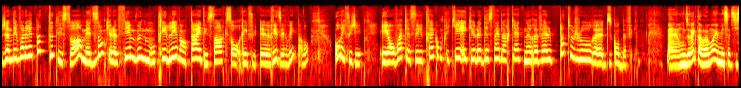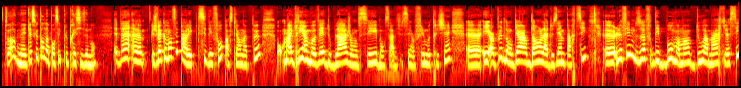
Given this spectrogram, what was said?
Je ne dévoilerai pas toute l'histoire, mais disons que le film veut nous montrer l'éventail des sorts qui sont euh, réservés pardon, aux réfugiés. Et on voit que c'est très compliqué et que le destin de leur quête ne révèle pas toujours euh, du conte de fées. Ben, on dirait que tu as vraiment aimé cette histoire, mais qu'est-ce que tu en as pensé plus précisément? Eh ben, euh, je vais commencer par les petits défauts parce qu'il y en a peu. Bon, malgré un mauvais doublage, on le sait, bon, ça, c'est un film autrichien euh, et un peu de longueur dans la deuxième partie. Euh, le film nous offre des beaux moments doux amers qui oscillent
